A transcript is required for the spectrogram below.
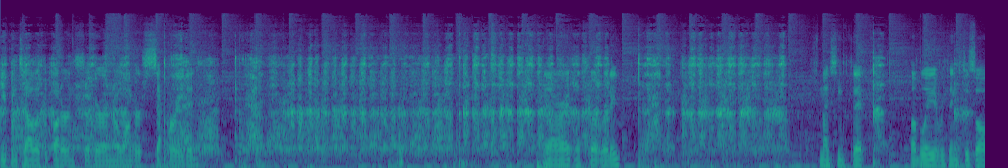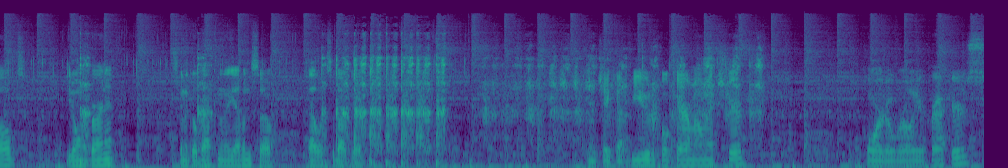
You can tell that the butter and sugar are no longer separated. Yeah, alright, that's about ready. It's nice and thick, bubbly, everything's dissolved. You don't want to burn it. It's gonna go back into the oven, so that looks about good. And take that beautiful caramel mixture, pour it over all your crackers,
